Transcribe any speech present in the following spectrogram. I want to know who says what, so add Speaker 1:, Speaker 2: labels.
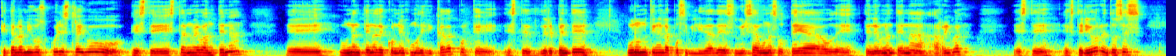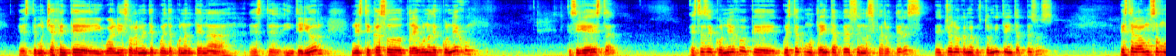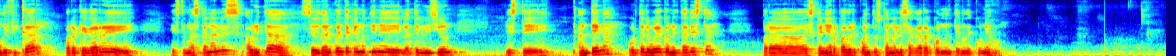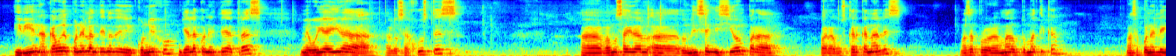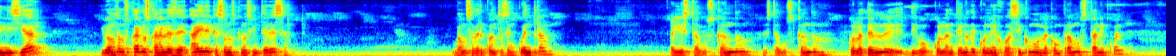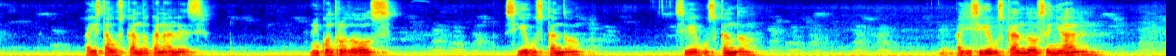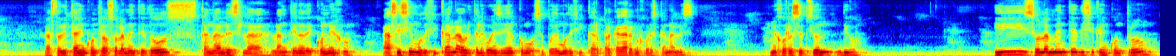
Speaker 1: ¿Qué tal amigos? Hoy les traigo este, esta nueva antena, eh, una antena de conejo modificada porque este, de repente uno no tiene la posibilidad de subirse a una azotea o de tener una antena arriba este, exterior, entonces mucha gente igual y solamente cuenta con antena este, interior, en este caso traigo una de conejo, que sería esta, esta es de conejo que cuesta como 30 pesos en las ferreteras, de hecho es lo que me costó a mí, 30 pesos, esta la vamos a modificar para que agarre este, más canales. Ahorita se dan cuenta que no tiene la televisión este, antena. Ahorita le voy a conectar esta para escanear para ver cuántos canales agarra con antena de conejo. Y bien, acabo de poner la antena de conejo, ya la conecté atrás. Me voy a ir a, los ajustes. Ah, vamos a ir a, a, donde dice emisión para, para buscar canales. Vamos a programar automática. Vamos a ponerle iniciar y vamos a buscar los canales de aire que son los que nos interesan. Vamos a ver cuántos se encuentra. Ahí está buscando, está buscando. Con la tele, digo, con la antena de conejo, así como la compramos tal y cual. Ahí está buscando canales. Encontró dos. Sigue buscando. Sigue buscando. Allí sigue buscando señal. Hasta ahorita he encontrado solamente dos canales, la, antena de conejo. Así sin modificarla, ahorita les voy a enseñar cómo se puede modificar para agarre mejores canales. Mejor recepción, digo. Y solamente dice que encontró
